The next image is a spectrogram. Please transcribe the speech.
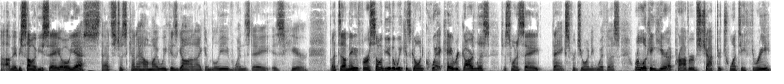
Uh, maybe some of you say, oh, yes, that's just kind of how my week has gone. I can believe Wednesday is here. But uh, maybe for some of you, the week is going quick. Hey, regardless, just want to say Thanks for joining with us. We're looking here at Proverbs chapter 23,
